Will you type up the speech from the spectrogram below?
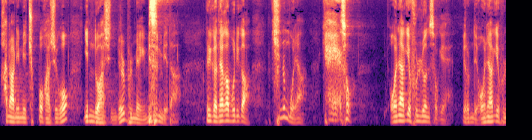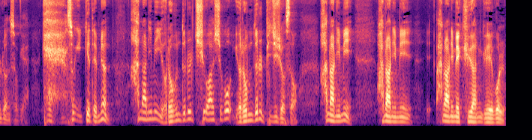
하나님이 축복하시고 인도하신 줄 분명히 믿습니다. 그러니까 내가 보니까 키는 뭐야? 계속 언약의 훈련 속에 여러분들 언약의 훈련 속에 계속 있게 되면 하나님이 여러분들을 치유하시고 여러분들을 빚으셔서 하나님이 하나님이 하나님의 귀한 계획을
